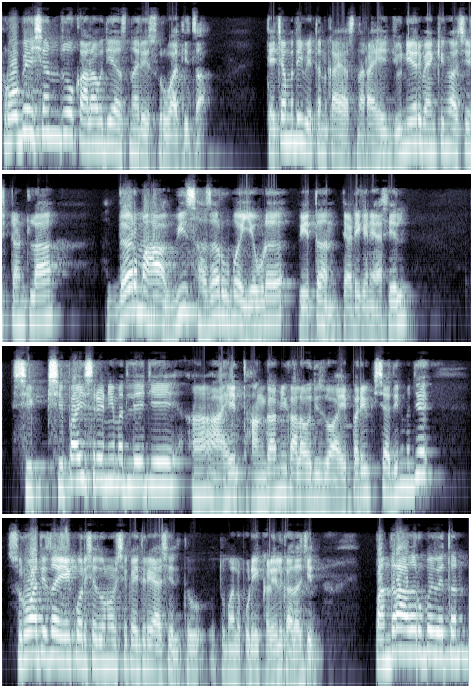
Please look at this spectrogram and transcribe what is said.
प्रोबेशन जो कालावधी असणार आहे सुरुवातीचा त्याच्यामध्ये वेतन काय असणार आहे? ज्युनियर बँकिंग असिस्टंटला दरमहा वीस हजार रुपये एवढं वेतन त्या ठिकाणी असेल. शिक शिपाई श्रेणीमधले जे आहेत हंगामी कालावधी जो आहे परीक्षाधीन म्हणजे सुरुवातीचा एक वर्ष दोन वर्ष काहीतरी असेल तो तुम्हाला पुढे कळेल कदाचित. पंधरा हजार रुपये वेतन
